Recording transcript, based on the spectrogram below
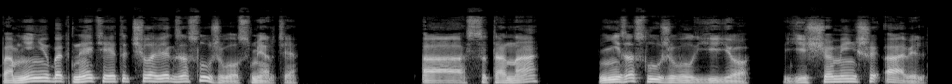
По мнению Бэкнетти, этот человек заслуживал смерти. А сатана не заслуживал ее, еще меньше Авель.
